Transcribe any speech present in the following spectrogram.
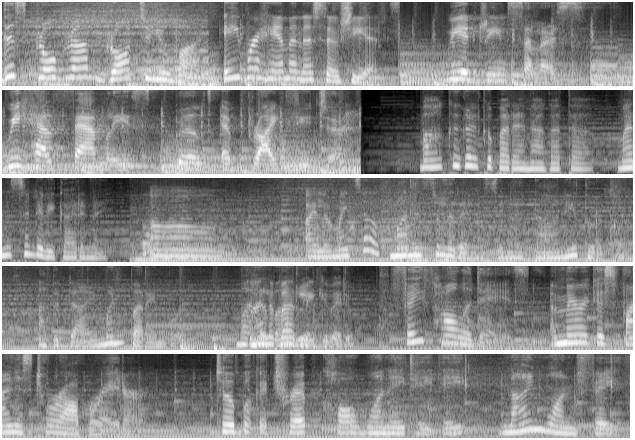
This program brought to you by Abraham and Associates. We are dream sellers. We help families build a bright future. വാക്കുകൾക്ക് പറയാനാകാത്ത മനസ്സിന്റെ വികാരങ്ങൾ ഐ ലവ് മൈ സെൽഫ് മനസ്സിലെ രഹസ്യങ്ങൾ താനേ തുറക്കും അത് ഡയമണ്ട് പറയുമ്പോൾ മലബാറിലേക്ക് വരും Faith Holidays, America's finest tour operator. To book a trip, call 1 888 91 Faith.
